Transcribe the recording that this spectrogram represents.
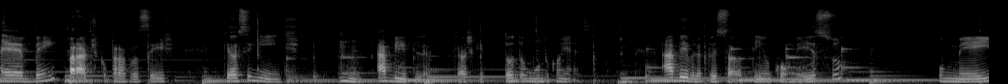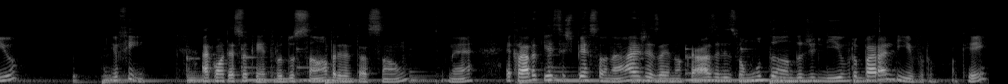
é bem prático para vocês, que é o seguinte: a Bíblia, que eu acho que todo mundo conhece. A Bíblia, pessoal, tem o começo, meio e o fim. Acontece o que? Introdução, apresentação, né? É claro que esses personagens aí no caso eles vão mudando de livro para livro, ok?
